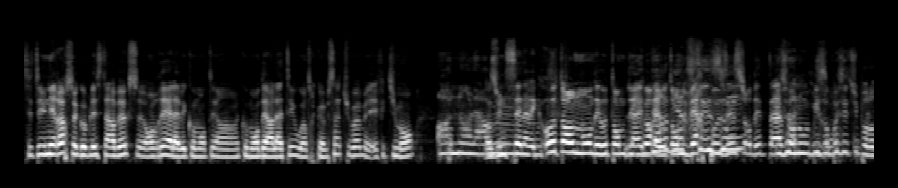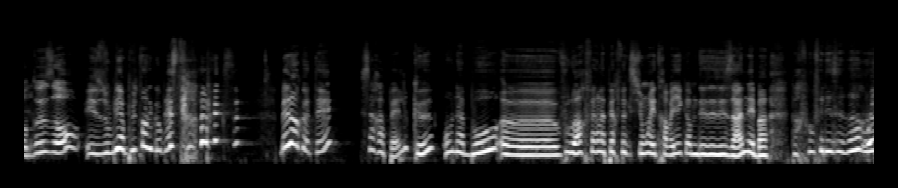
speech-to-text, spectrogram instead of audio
c'était une erreur ce gobelet Starbucks. En vrai, elle avait commenté un, commandé un latte ou un truc comme ça, tu vois. Mais effectivement, Oh non, là. dans une scène avec autant de monde et autant de décors et autant de verres posés sur des tables. Ils, ont, ils, ont bossé dessus pendant deux ans et ils oublient un putain de gobelet Starbucks. Mais d'un côté, ça rappelle que on a beau euh, vouloir faire la perfection et travailler comme des zézanes, et ben parfois on fait des erreurs. Oui,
